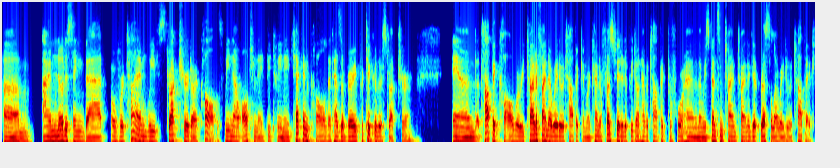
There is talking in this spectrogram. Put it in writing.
Um, I'm noticing that over time, we've structured our calls. We now alternate between a check-in call that has a very particular structure and a topic call where we try to find our way to a topic and we're kind of frustrated if we don't have a topic beforehand. And then we spend some time trying to get wrestle our way to a topic.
